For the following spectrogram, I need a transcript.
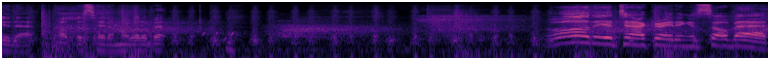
do that. Help us hit him a little bit. Oh, the attack rating is so bad.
